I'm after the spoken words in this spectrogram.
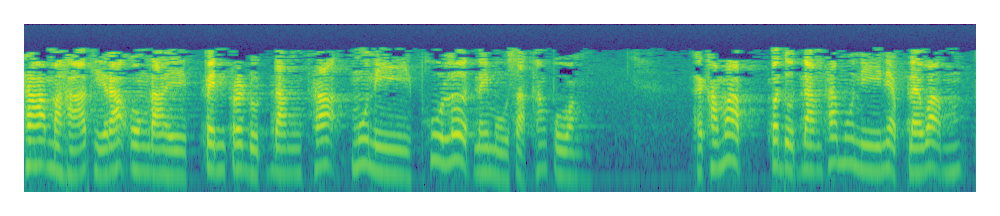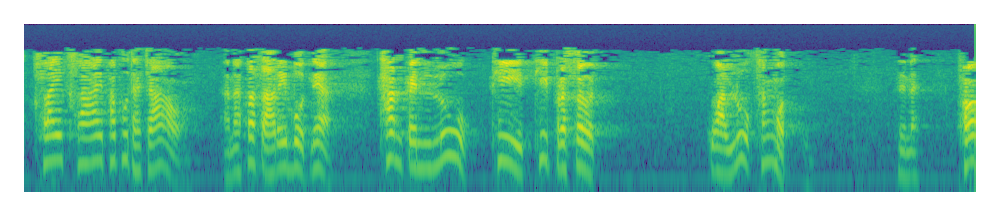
พระมหาเถระองค์ใดเป็นประดุดดังพระมุนีผู้เลิศในหมู่สัตว์ทั้งปวงแต่คำว่าประดุดดังพระมุนีเนี่ยแปลว่าคล้ายๆพระพุทธเจ้าอันนะภาษาริบุตรเนี่ย ท่านเป็นลูกที่ที่ประเสริฐกว่าลูกทั้งหมดเนี่ยนะเพราะ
